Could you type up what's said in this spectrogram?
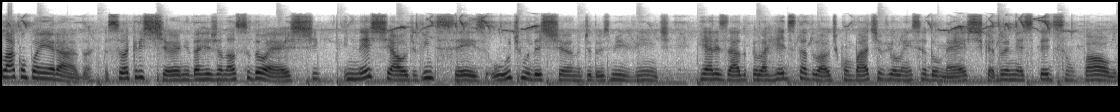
Olá, companheirada. Eu sou a Cristiane da Regional Sudoeste e neste áudio 26, o último deste ano de 2020, realizado pela Rede Estadual de Combate à Violência Doméstica do MST de São Paulo,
